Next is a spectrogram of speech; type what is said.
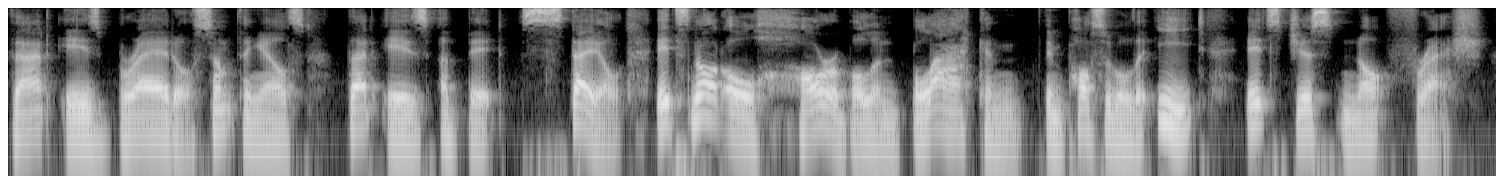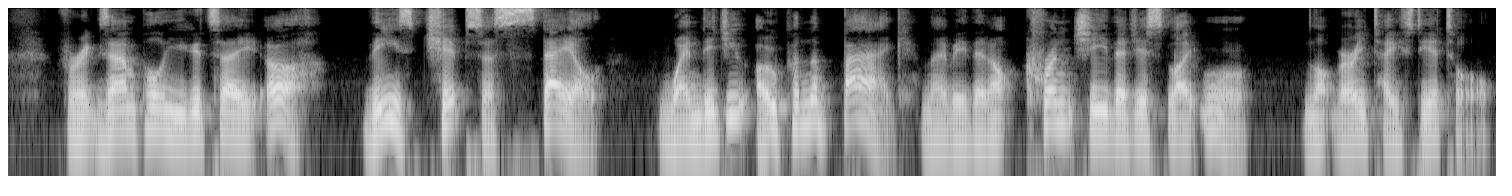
That is bread or something else that is a bit stale. It's not all horrible and black and impossible to eat. It's just not fresh. For example, you could say, oh, these chips are stale. When did you open the bag? Maybe they're not crunchy, they're just like, mm, not very tasty at all.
